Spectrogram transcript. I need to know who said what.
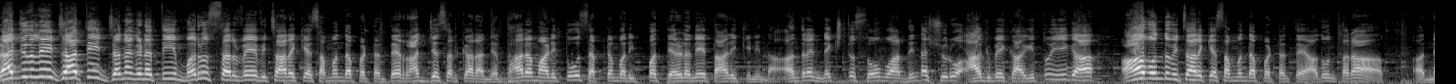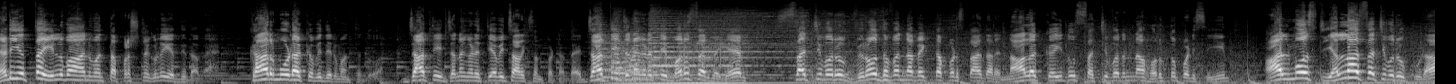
Speaker 1: ರಾಜ್ಯದಲ್ಲಿ ಜಾತಿ, ಜನಗಣತಿ, ಮರು ಸರ್ವೆ ವಿಚಾರಕ್ಕೆ ಸಂಬಂಧಪಟ್ಟಂತೆ ರಾಜ್ಯ ಸರ್ಕಾರ ನಿರ್ಧಾರ ಮಾಡಿತ್ತು. ಸೆಪ್ಟೆಂಬರ್ ಇಪ್ಪತ್ತೆರಡನೇ ತಾರೀಕಿನಿಂದ, ಅಂದ್ರೆ ನೆಕ್ಸ್ಟ್ ಸೋಮವಾರದಿಂದ ಶುರು ಆಗಬೇಕಾಗಿತ್ತು. ಈಗ ಆ ಒಂದು ವಿಚಾರಕ್ಕೆ ಸಂಬಂಧಪಟ್ಟಂತೆ ಅದೊಂಥರ ನಡೆಯುತ್ತಾ ಇಲ್ವಾ ಅನ್ನುವಂಥ ಪ್ರಶ್ನೆಗಳು ಎದ್ದಿದ್ದಾವೆ. ಕಾರ್ಮೋಡ ಕವಿದಿರುವಂಥದ್ದು, ಜಾತಿ, ಜನಗಣತಿಯ ವಿಚಾರಕ್ಕೆ ಸಂಬಂಧಪಟ್ಟಂತೆ. ಜಾತಿ, ಜನಗಣತಿ, ಮರು ಸರ್ವೆಗೆ ಸಚಿವರು ವಿರೋಧವನ್ನ ವ್ಯಕ್ತಪಡಿಸ್ತಾ ಇದ್ದಾರೆ. ನಾಲ್ಕೈದು ಸಚಿವರನ್ನ ಹೊರತುಪಡಿಸಿ ಆಲ್ಮೋಸ್ಟ್ ಎಲ್ಲಾ ಸಚಿವರು ಕೂಡ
